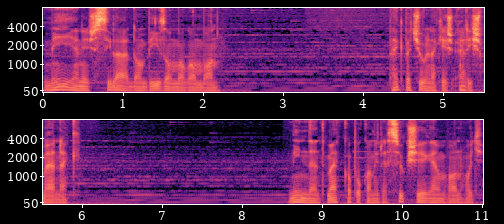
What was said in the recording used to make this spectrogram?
Mélyen és szilárdan bízom magamban. Megbecsülnek és elismernek. Mindent megkapok, amire szükségem van, hogy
